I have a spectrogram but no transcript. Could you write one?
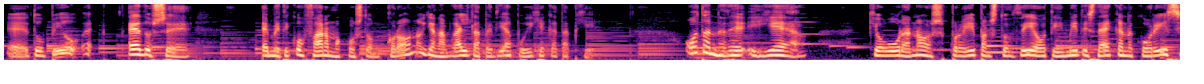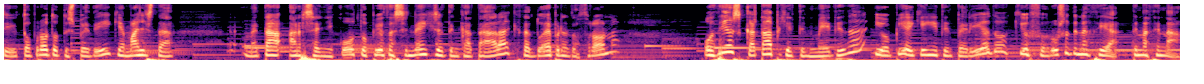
ε, το οποίο ε, έδωσε εμετικό φάρμακο στον χρόνο για να βγάλει τα παιδιά που είχε καταπιεί. Όταν δε η Γαία και ο ουρανός προείπαν στο Δία ότι η μύτης θα έκανε κορίτσι το πρώτο της παιδί και μάλιστα μετά αρσενικό το οποίο θα συνέχιζε την κατάρα και θα του έπαιρνε το θρόνο, ο Δίας κατάπιε την Μύτιδα η οποία εκείνη την περίοδο κυοφορούσε την, την Αθηνά.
